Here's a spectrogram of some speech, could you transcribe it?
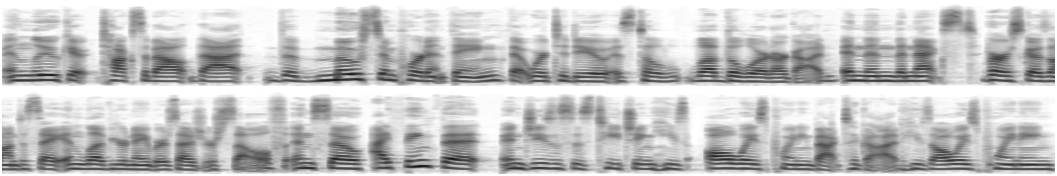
And Luke, it talks about that the most important thing that we're to do is to love the Lord our God. And then the next verse goes on to say, and love your neighbors as yourself. And so I think that in Jesus' teaching, he's always pointing back to God. He's always pointing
